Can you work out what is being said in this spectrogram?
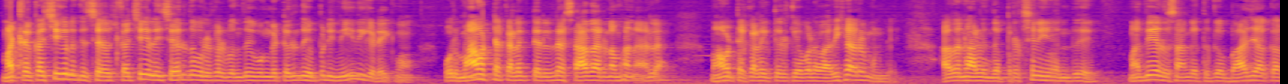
மற்ற கட்சிகளுக்கு சே கட்சிகளை சேர்ந்தவர்கள் வந்து இவங்ககிட்டருந்து எப்படி நீதி கிடைக்கும்? ஒரு மாவட்ட கலெக்டரில் சாதாரணமான ஆளா மாவட்ட கலெக்டருக்கு எவ்வளவு அதிகாரம் உண்டு? அதனால் இந்த பிரச்சனையை வந்து மத்திய அரசாங்கத்துக்கு பாஜக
